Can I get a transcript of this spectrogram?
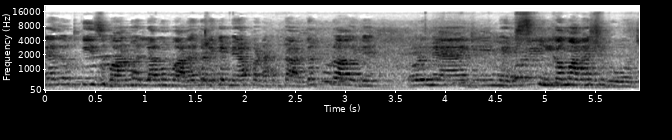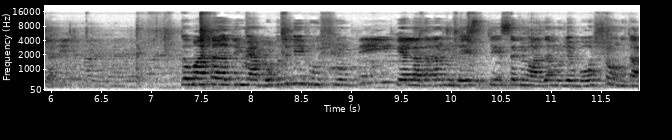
कहते उसकी ज़ुबान में अल्लाह मुबारक करे कि मेरा फटाफट टारगेट पूरा हो जाए और मैं जी, मेरी इनकम आना शुरू हो जाए। तो माशा जी, मैं बहुत ही खुश हूँ कि अल्लाह ताला मुझे इस चीज़ से नवाजा, मुझे बहुत शौक था।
